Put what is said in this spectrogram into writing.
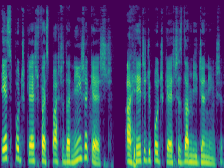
Esse podcast faz parte da NinjaCast, a rede de podcasts da mídia Ninja.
